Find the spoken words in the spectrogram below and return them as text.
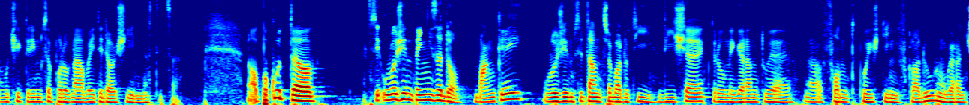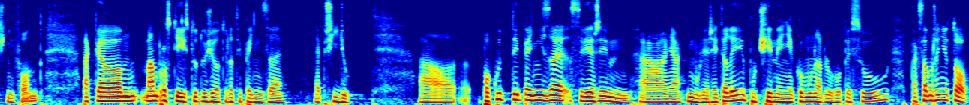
vůči kterému se porovnávají ty další investice. No a pokud si uložím peníze do banky, uložím si tam třeba do té výše, kterou mi garantuje eh, fond pojištění vkladů, no garanční fond, tak eh, mám prostě jistotu, že o tyhle ty peníze nepřijdu. Pokud ty peníze svěřím eh, nějakému věřiteli, půjčím je někomu na dluhopisu, tak samozřejmě to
